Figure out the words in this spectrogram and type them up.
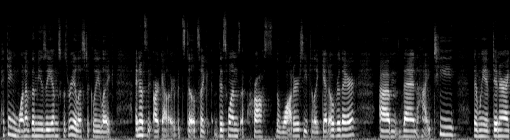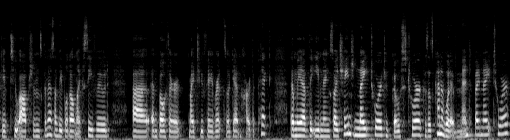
picking one of the museums, because realistically, like, I know it's the art gallery, but still, it's like this one's across the water, so you have to like get over there. Um, then high tea. Then we have dinner. I gave two options. I know some people don't like seafood, uh, and both are my two favorites. So again, hard to pick. Then we have the evening. So I changed night tour to ghost tour because that's kind of what it meant by night tour.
